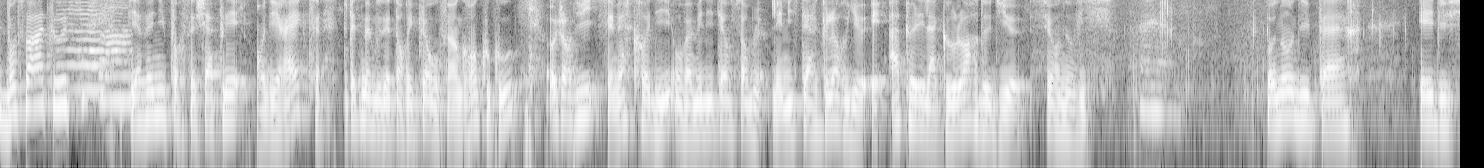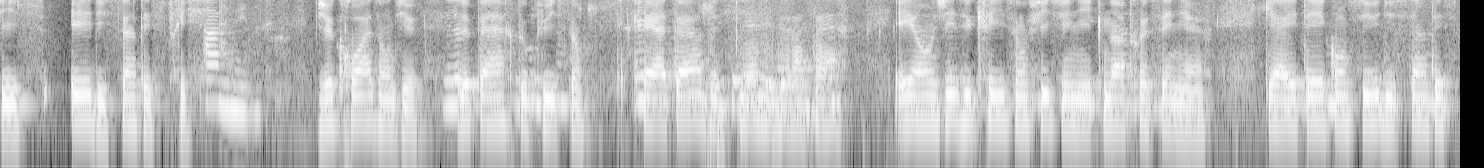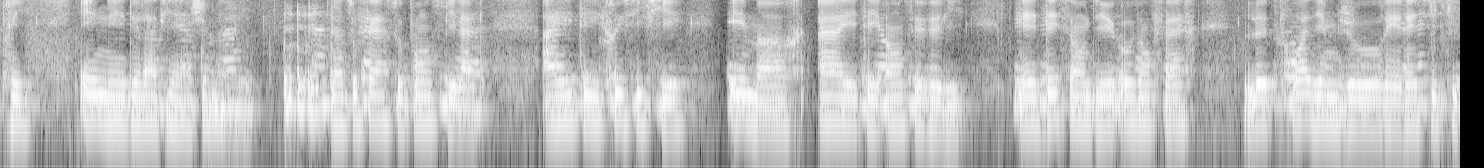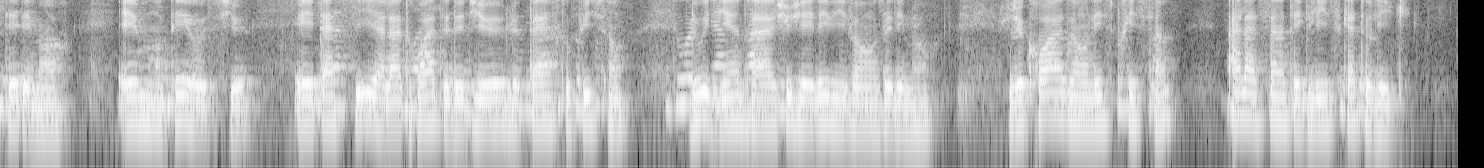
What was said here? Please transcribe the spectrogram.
Bonsoir à tous, bienvenue pour ce chapelet en direct. Peut-être même vous êtes en replay, on vous fait un grand coucou. Aujourd'hui, c'est mercredi, on va méditer ensemble les mystères glorieux et appeler la gloire de Dieu sur nos vies. Au nom du Père et du Fils et du Saint-Esprit. Amen. Je crois en Dieu, le Père Tout-Puissant, Créateur du ciel et de la terre, et en Jésus-Christ, son Fils unique, notre Seigneur, qui a été conçu du Saint-Esprit est de la Vierge Marie, a souffert sous Ponce Pilate, a été crucifié, est mort, a été enseveli, est descendu aux enfers, le troisième jour est ressuscité des morts, est monté aux cieux, est assis à la droite de Dieu le Père Tout-Puissant, d'où il viendra juger les vivants et les morts. Je crois en l'Esprit Saint, à la Sainte Église catholique,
